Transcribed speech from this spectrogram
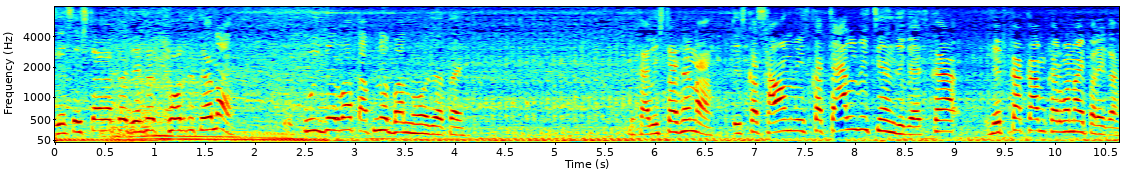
जैसे स्टार्ट करते जैसे छोड़ देते हैं ना तो कुछ देर बाद अपने बंद हो जाता है। देखा अभी स्टार्ट है ना। तो इसका साउंड भी, इसका चाल भी चेंज हो गया। इसका हेड का काम करवाना ही पड़ेगा।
